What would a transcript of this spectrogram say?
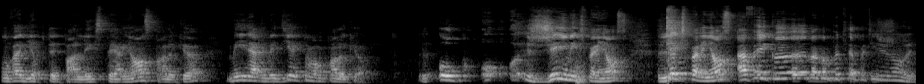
on va dire peut-être par l'expérience, par le cœur, mais il arrivé directement par le cœur. J'ai une expérience, l'expérience a fait que maintenant petit à petit j'ai changé.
